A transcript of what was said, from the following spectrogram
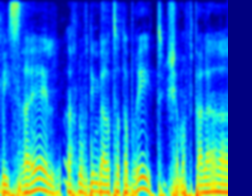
בישראל, אנחנו עובדים בארצות הברית, שם אבטלה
